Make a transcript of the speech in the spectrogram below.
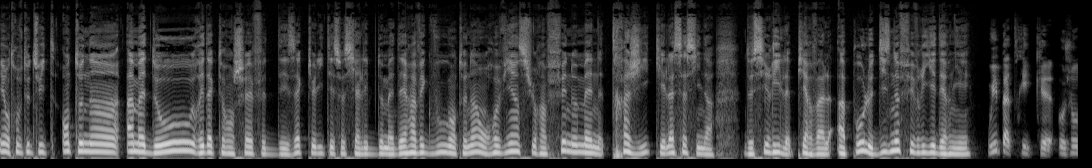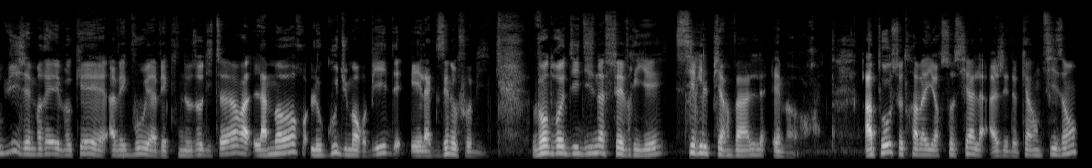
Et on trouve tout de suite Antonin Amado, rédacteur en chef des actualités sociales hebdomadaires. Avec vous, Antonin, on revient sur un phénomène tragique qui est l'assassinat de Cyril Pierval Pau le 19 février dernier. Oui, Patrick, aujourd'hui j'aimerais évoquer avec vous et avec nos auditeurs la mort, le goût du morbide et la xénophobie. Vendredi 19 février, Cyril Pierval est mort. À Pau, ce travailleur social âgé de 46 ans,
